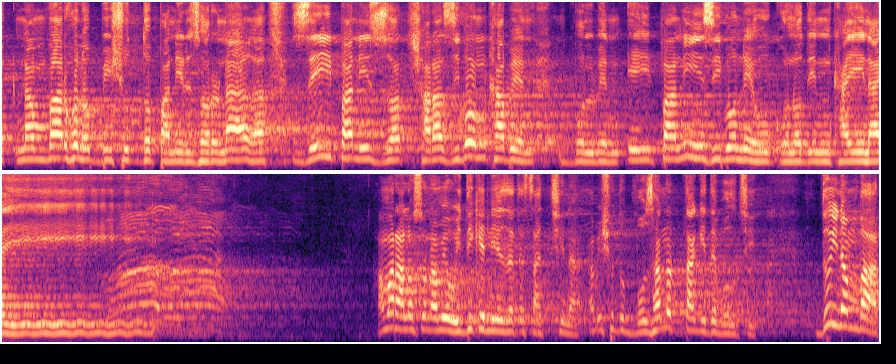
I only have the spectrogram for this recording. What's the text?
এক নাম্বার হলো বিশুদ্ধ পানির ঝর্ণা। যেই পানি সারা জীবন খাবেন, বলবেন, এই পানি জীবনেও কোনোদিন খাই নাই। আমার আলোচনা আমি ওইদিকে নিয়ে যেতে চাচ্ছি না। আমি শুধু বোঝানোর তাগিদে বলছি। দুই নাম্বার,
